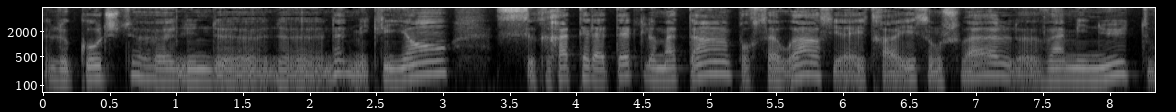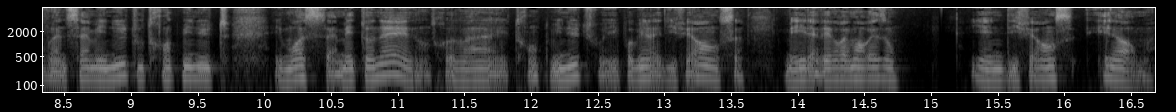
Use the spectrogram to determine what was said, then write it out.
le coach d'une de, d'un de, mes clients se grattait la tête le matin pour savoir s'il allait travailler son cheval 20 minutes ou 25 minutes ou 30 minutes. Et moi, ça m'étonnait. Entre 20 et 30 minutes, je voyais pas bien la différence. Mais il avait vraiment raison il y a une différence énorme.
